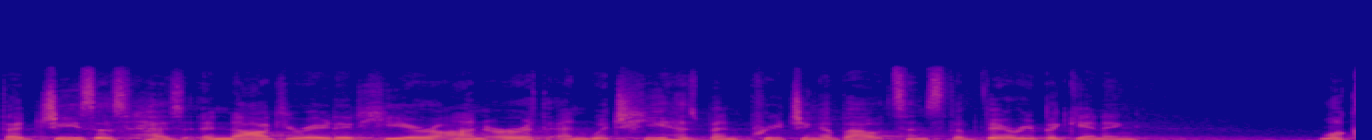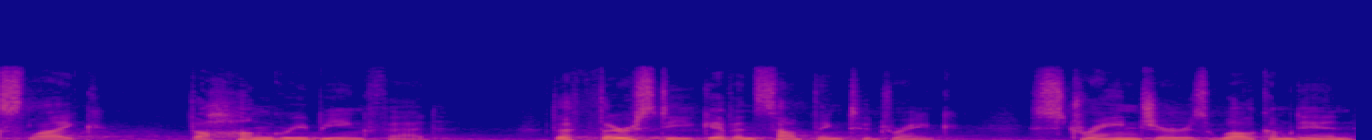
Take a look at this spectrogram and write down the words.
that Jesus has inaugurated here on earth and which he has been preaching about since the very beginning looks like the hungry being fed, the thirsty given something to drink, strangers welcomed in,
